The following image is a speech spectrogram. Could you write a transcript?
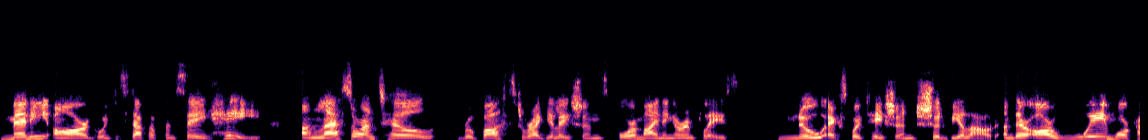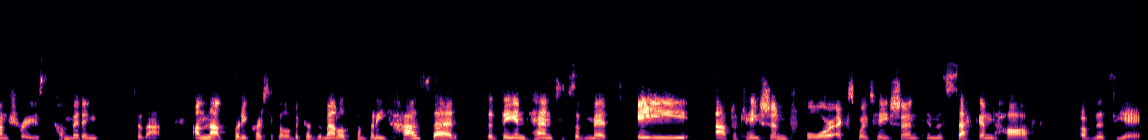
many are going to step up and say, hey, unless or until robust regulations for mining are in place, no exploitation should be allowed. And there are way more countries committing to that. And that's pretty critical because the metals company has said that they intend to submit a application for exploitation in the second half of this year.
